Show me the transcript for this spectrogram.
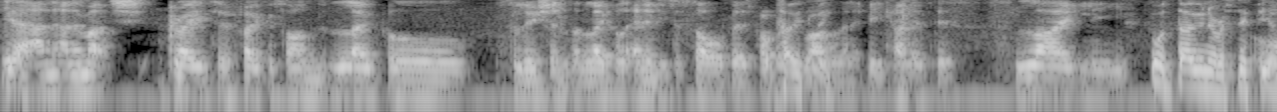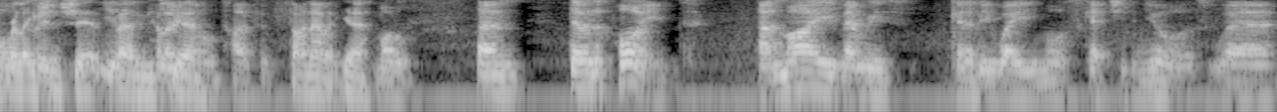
Yeah, and, and a much greater focus on local solutions and local energy to solve those problems Totally. rather than it be kind of this slightly or donor recipient relationship you know, and colonial yeah, type of Dynamic, um, yeah. model. Um, there was a point, and my memory's going to be way more sketchy than yours, where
